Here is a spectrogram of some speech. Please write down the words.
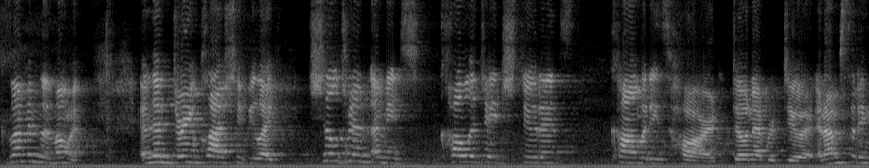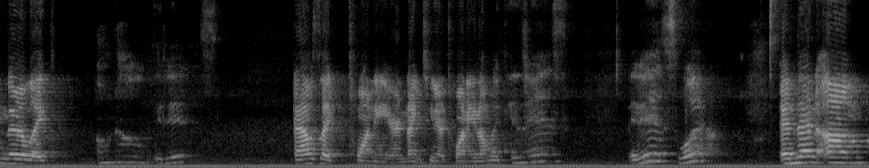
because I'm in the moment. And then during class, she'd be like, children, I mean, college age students, comedy's hard. Don't ever do it. And I'm sitting there like, oh no, it is. And I was like 20 or 19 or 20, and I'm like, it is? It is? What? And then, um,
